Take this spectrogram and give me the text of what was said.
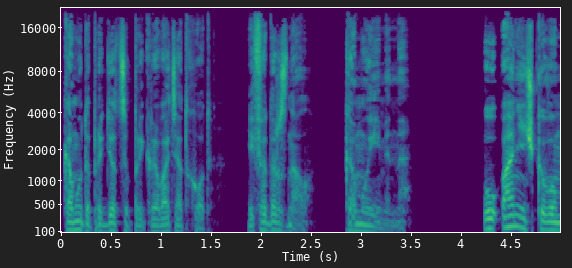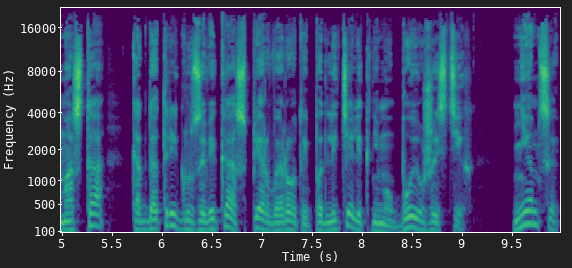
Кому-то придется прикрывать отход. И Федор знал, Кому именно? У Анечкова моста, когда три грузовика с первой ротой подлетели к нему, бой уже стих. Немцы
